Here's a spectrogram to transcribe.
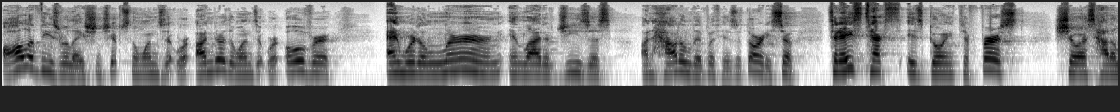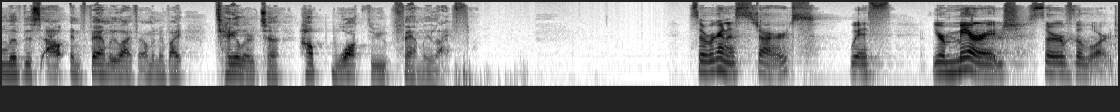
all of these relationships, the ones that we're under, the ones that we're over, and we're to learn in light of Jesus on how to live with his authority. So today's text is going to first show us how to live this out in family life. I'm going to invite Taylor to help walk through family life. So we're going to start with your marriage serve the Lord.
